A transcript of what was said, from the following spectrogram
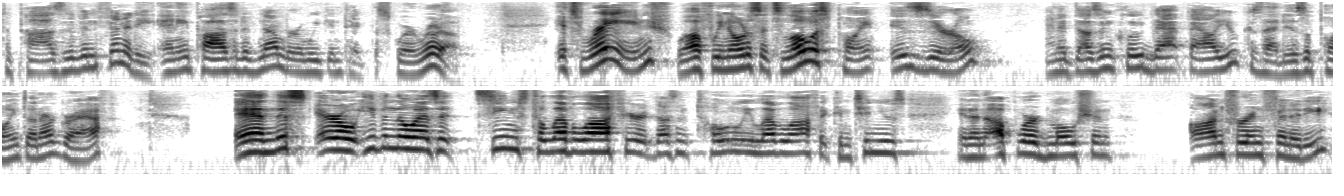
to positive infinity. Any positive number we can take the square root of. Its range, well, if we notice its lowest point is 0, and it does include that value because that is a point on our graph. And this arrow, even though as it seems to level off here, it doesn't totally level off. It continues in an upward motion on for infinity.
